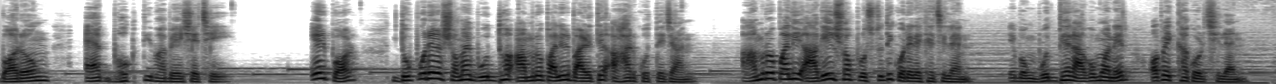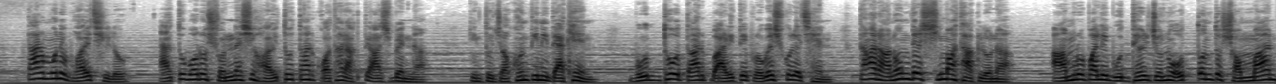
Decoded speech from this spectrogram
বরং এক ভক্তিভাবে এসেছে। এরপর দুপুরের সময় বুদ্ধ আম্রপালির বাড়িতে আহার করতে যান। আম্রপালি আগেই সব প্রস্তুতি করে রেখেছিলেন। এবং বুদ্ধের আগমনের অপেক্ষা করছিলেন। তার মনে ভয় ছিল, এত বড় সন্ন্যাসী হয়তো তার কথা রাখতে আসবেন না। কিন্তু যখন তিনি দেখেন বুদ্ধ তার বাড়িতে প্রবেশ করেছেন, তার আনন্দের সীমা থাকল না। আম্রপালি বুদ্ধের জন্য অত্যন্ত সম্মান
